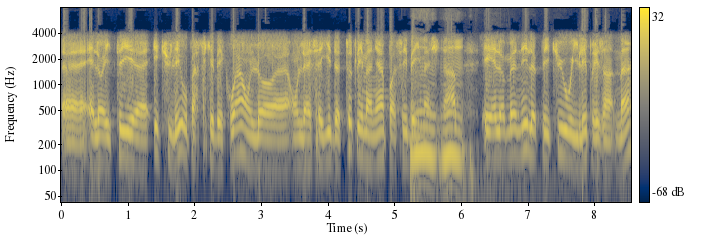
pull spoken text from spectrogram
elle a été euh, éculée au Parti québécois. On l'a, euh, on l'a essayé de toutes les manières possibles et mmh, imaginables. Mmh. Et elle a mené le PQ où il est présentement.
